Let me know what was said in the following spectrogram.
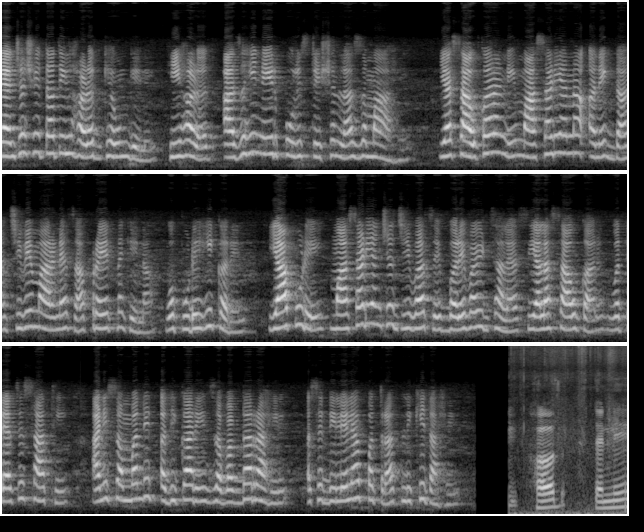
त्यांच्या शेतातील हळद घेऊन गेले. ही हळद आजही नेर पोलीस स्टेशनला जमा आहे. या सावकाराने मासाड यांना अनेकदा जीवे मारण्याचा प्रयत्न केला व पुढेही करेल. यापुढे मासाड यांच्या जीवाचे बरे वाईट झाल्यास याला सावकार व त्याचे साथी आणि संबंधित अधिकारी जबाबदार राहील असे दिलेल्या पत्रात लिखित आहे. हद त्यांनी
